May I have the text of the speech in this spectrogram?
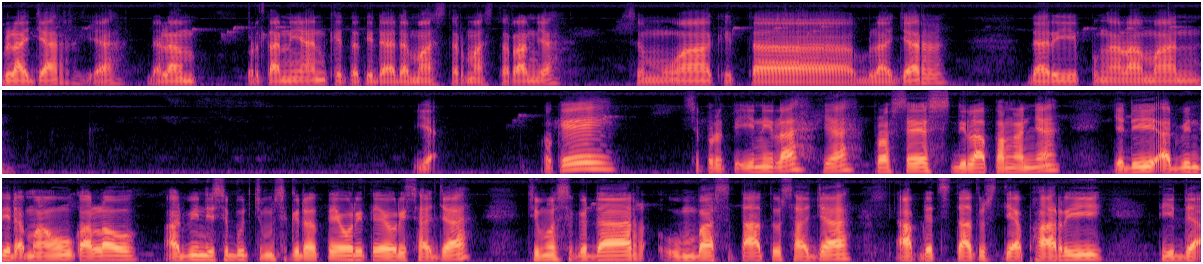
belajar ya. Dalam pertanian kita tidak ada master-masteran ya. Semua kita belajar dari pengalaman ya oke seperti inilah ya proses di lapangannya. Jadi admin tidak mau kalau admin disebut cuma sekedar teori-teori saja cuma sekedar umbar status saja update status setiap hari tidak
